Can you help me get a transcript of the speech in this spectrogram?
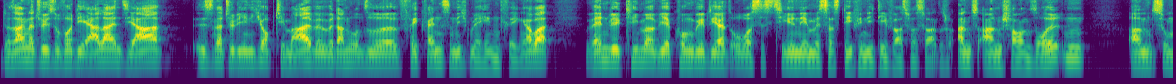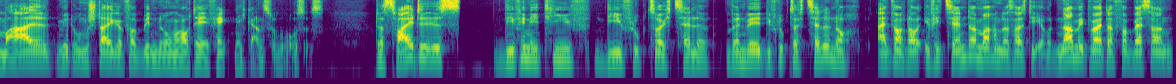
Da sagen natürlich sofort die Airlines, ja, ist natürlich nicht optimal, wenn wir dann unsere Frequenzen nicht mehr hinkriegen. Aber wenn wir Klimawirkung wirklich als oberstes Ziel nehmen, ist das definitiv was, was wir uns anschauen sollten. Ähm, zumal mit Umsteigeverbindungen auch der Effekt nicht ganz so groß ist. Das zweite ist definitiv die Flugzeugzelle. Wenn wir die Flugzeugzelle noch einfach noch effizienter machen, das heißt die Aerodynamik weiter verbessern,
